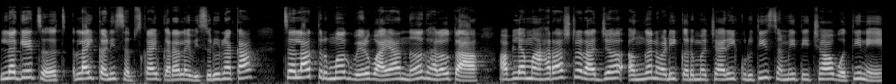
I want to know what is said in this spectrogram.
लगेचच लाईक आणि सबस्क्राईब करायला विसरू नका. चला तर मग वेळ वाया न घालवता आपल्या महाराष्ट्र राज्य अंगणवाडी कर्मचारी कृती समितीच्या वतीने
